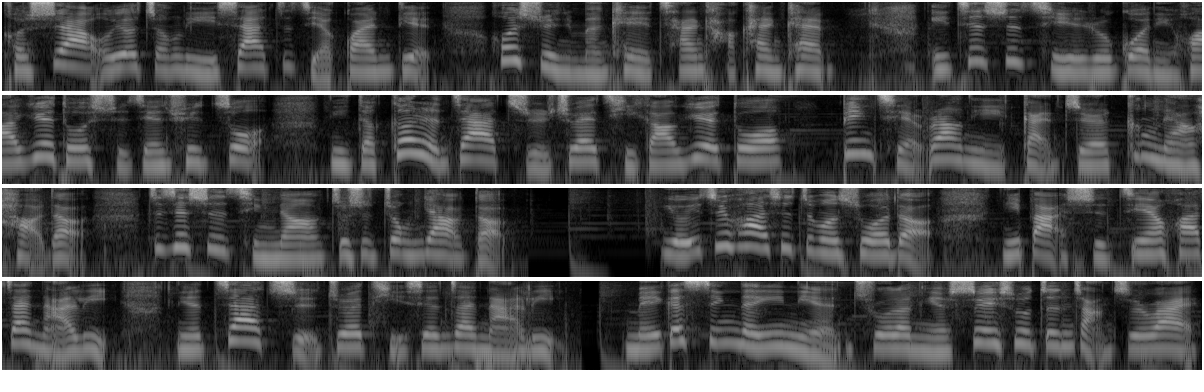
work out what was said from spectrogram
可是啊，我又整理一下自己的观点，或许你们可以参考看看。一件事情，如果你花越多时间去做，你的个人价值就会提高越多。并且让你感觉更良好的这件事情呢，就是重要的。有一句话是这么说的：你把时间花在哪里，你的价值就会体现在哪里。每一个新的一年，除了你的岁数增长之外，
